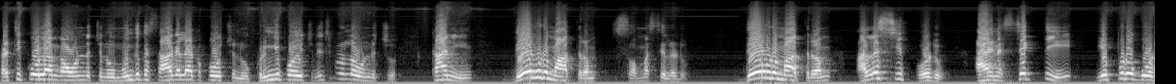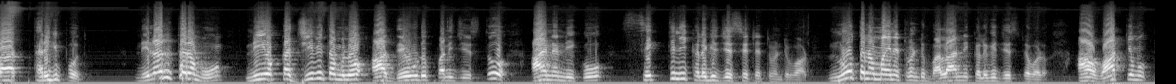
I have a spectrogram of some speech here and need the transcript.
ప్రతికూలంగా ఉండొచ్చు. నువ్వు ముందుకు సాగలేకపోవచ్చు. నువ్వు కృంగిపోవచ్చు నిస్పృహలో ఉండొచ్చు. కానీ దేవుడు మాత్రం సమస్యలడు దేవుడు మాత్రం అలసిపోడు. ఆయన శక్తి ఎప్పుడు కూడా తరిగిపోదు. నిరంతరము నీ యొక్క జీవితంలో ఆ దేవుడు పనిచేస్తూ ఆయన నీకు శక్తిని కలిగజేసేటటువంటి వాడు నూతనమైనటువంటి బలాన్ని కలిగజేసేవాడు. ఆ వాక్యము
